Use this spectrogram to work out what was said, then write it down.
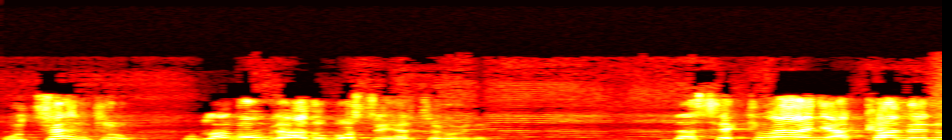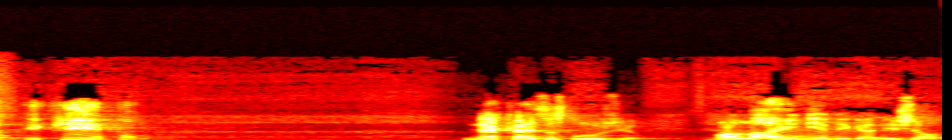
u centru, u glavnom gradu Bosne i Hercegovine, da se klanja kamenu i kipu, neka je zaslužio. Wallahi nije mi ga ni žao.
